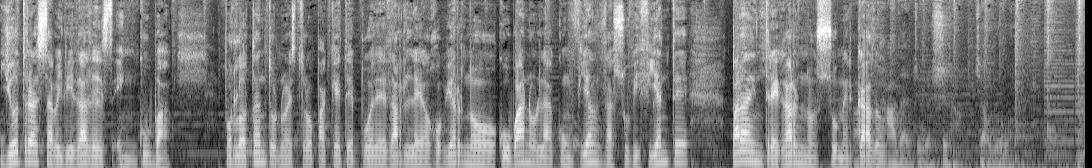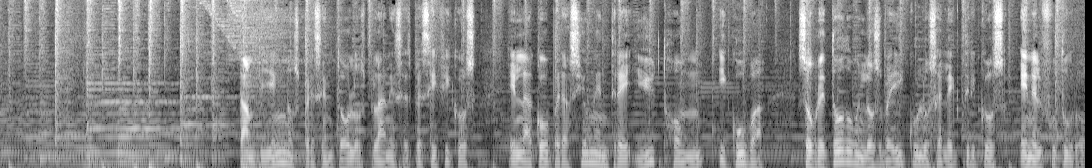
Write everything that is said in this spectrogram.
y otras habilidades en Cuba. Por lo tanto, nuestro paquete puede darle al gobierno cubano la confianza suficiente para entregarnos su mercado. También nos presentó los planes específicos en la cooperación entre Yutong y Cuba, sobre todo en los vehículos eléctricos en el futuro.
